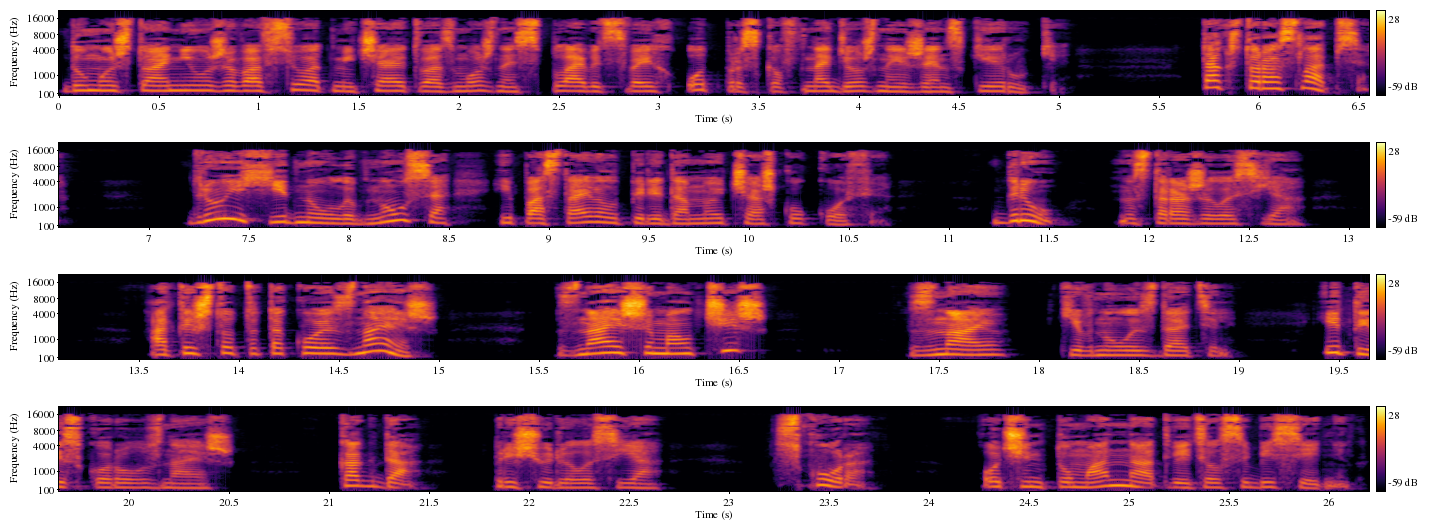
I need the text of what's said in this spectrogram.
Думаю, что они уже вовсю отмечают возможность сплавить своих отпрысков в надежные женские руки. Так что расслабься. Дрю ехидно улыбнулся и поставил передо мной чашку кофе. «Дрю», — насторожилась я, — «а ты что-то такое знаешь? Знаешь и молчишь?» «Знаю», — кивнул издатель. «И ты скоро узнаешь». «Когда?» — прищурилась я. «Скоро», — очень туманно ответил собеседник.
